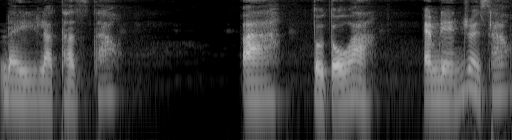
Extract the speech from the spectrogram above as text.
Đây là thật sao? À, Tố Tố à, em đến rồi sao?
